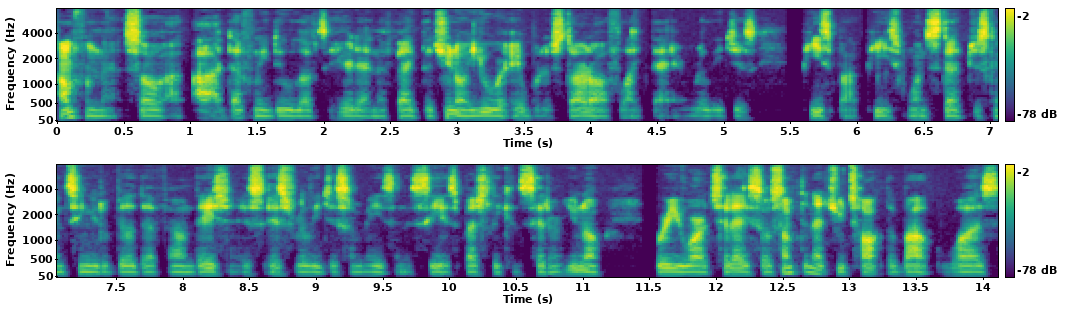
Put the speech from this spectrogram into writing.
come from that. So, I, I definitely do love to hear that. And the fact that, you know, you were able to start off like that and really just piece by piece, one step, just continue to build that foundation. It's, it's really just amazing to see, especially considering, you know, where you are today. So something that you talked about was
